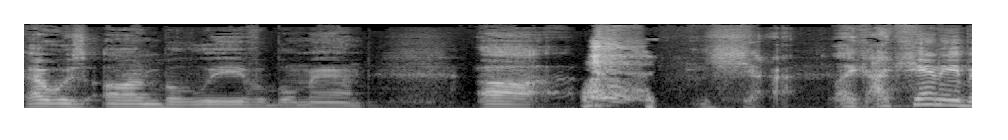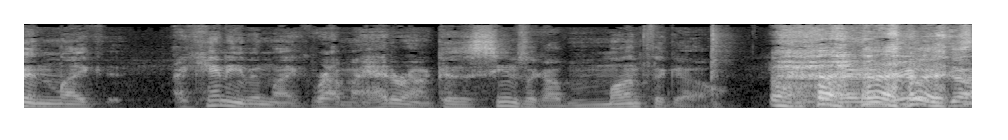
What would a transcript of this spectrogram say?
That was unbelievable, man. Uh, yeah, like I can't even like I can't even like wrap my head around because it seems like a month ago. It really does.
